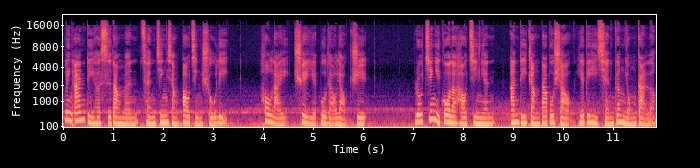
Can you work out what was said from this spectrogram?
令安迪和死党们曾经想报警处理，后来却也不了了之。如今已过了好几年，安迪长大不少，也比以前更勇敢了。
